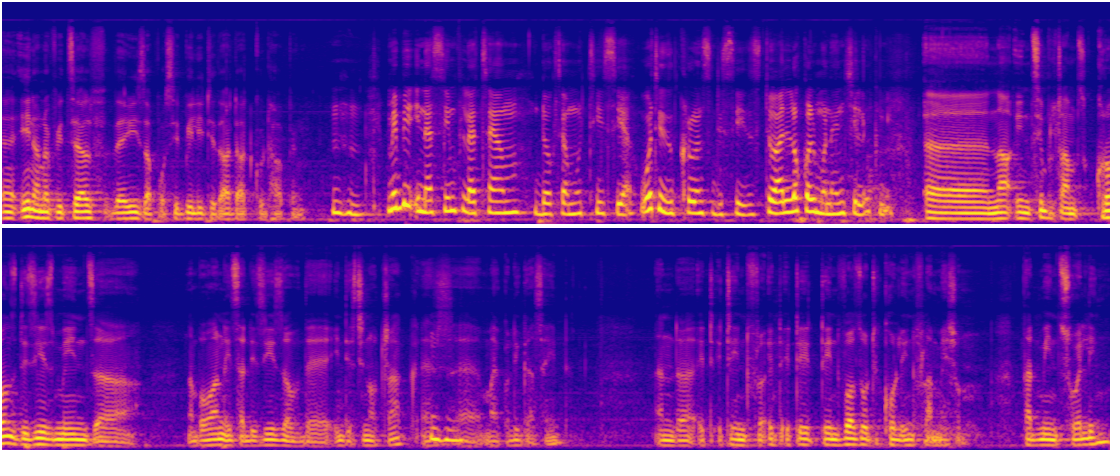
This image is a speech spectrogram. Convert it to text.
uh, in and of itself, there is a possibility that that could happen. Mhm. Maybe in a simpler term, Dr. Mutisia, what is Crohn's disease to a local mwananchi like me? Uh, now, in simple terms, Crohn's disease means uh, number one, it's a disease of the intestinal tract, as Mhm. uh, my colleague has said, and uh, it, it, it, it, involves what we call inflammation. That means swelling,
